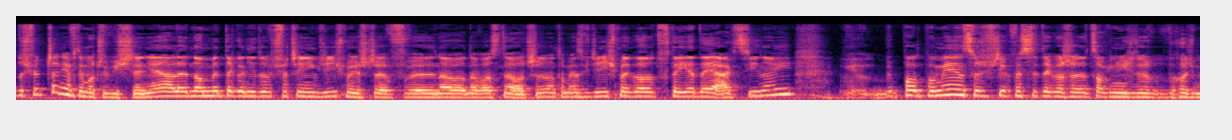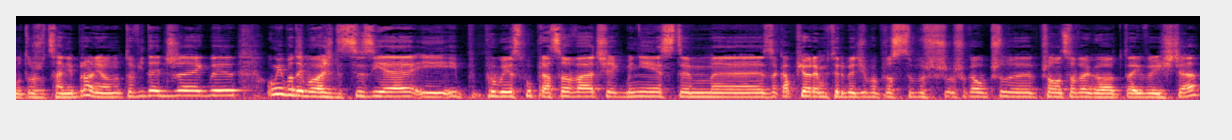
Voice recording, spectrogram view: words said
doświadczenie w tym oczywiście, nie? Ale no, my tego nie doświadczenia widzieliśmy jeszcze w, na, na własne oczy, natomiast widzieliśmy go w tej jednej akcji, no i po, pomijając oczywiście kwestię tego, że całkiem nieźle wychodzi mu to rzucanie bronią, no to widać, że jakby umie podejmować decyzje i, i próbuje współpracować, jakby nie jest tym e, zakapiorem, który będzie po prostu szukał przemocowego tutaj wyjścia,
